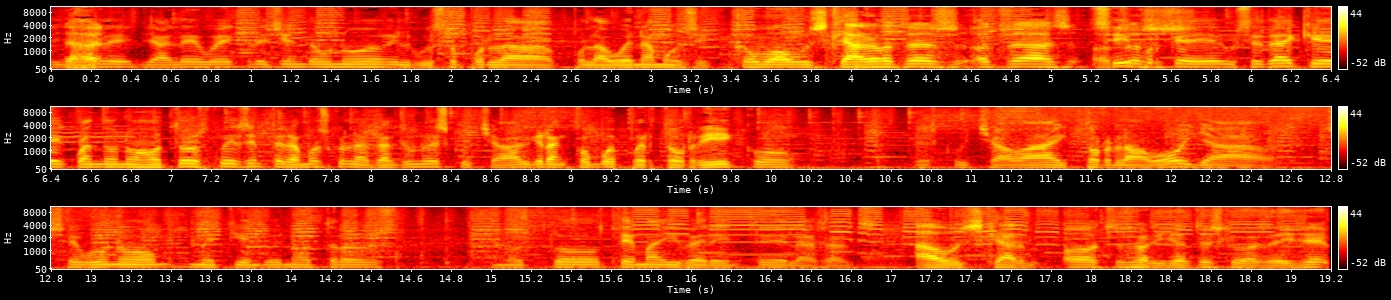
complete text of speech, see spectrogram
Y Ya, le, ya le fue creciendo a uno el gusto por la, por la buena música. Como a buscar otras, otras, Sí, otros- porque usted sabe que cuando nosotros pues empezamos con la salsa uno escuchaba el Gran Combo de Puerto Rico, escuchaba a Héctor Lavoe, ya se fue uno metiendo en otros en otro tema diferente de la salsa. a buscar otros horizontes, como se dice,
